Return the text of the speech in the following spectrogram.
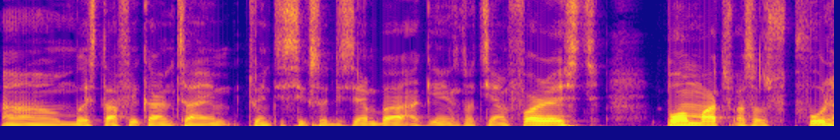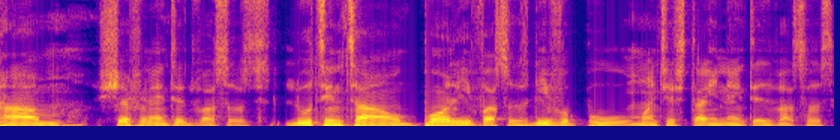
um, West African time, 26th of December against Nottingham Forest. Bournemouth versus Fulham, Sheffield United versus Luton Town, Burnley versus Liverpool, Manchester United versus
